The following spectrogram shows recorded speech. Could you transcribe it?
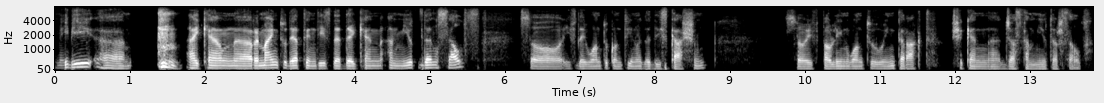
Maybe um, I can uh, remind to the attendees that they can unmute themselves. So if they want to continue the discussion. So if Pauline want to interact, she can uh, just unmute herself.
